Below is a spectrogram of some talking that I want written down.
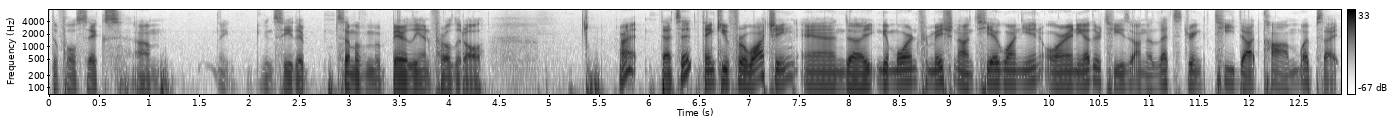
the full six. Um, you can see that some of them are barely unfurled at all. All right, that's it. Thank you for watching, and uh, you can get more information on Tie Guan Yin or any other teas on the Let's Drink Tea.com website.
